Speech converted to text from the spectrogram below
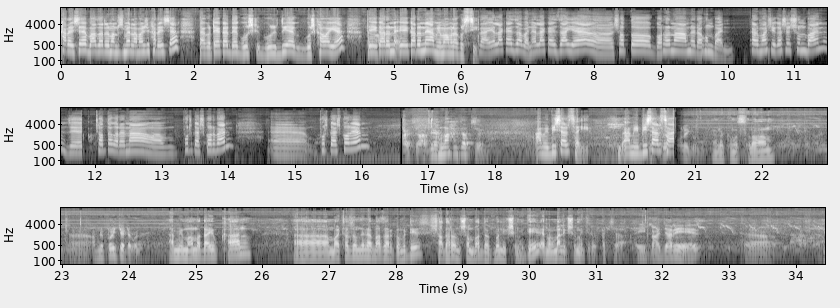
খারাইছে বাজারের মানুষ মেলা মানুষ খারাইছে তাকে টাকা দিয়ে ঘুষ ঘুষ দিয়ে ঘুষ খাওয়াইয়া তো এই কারণে এই কারণে আমি মামলা করছি এলাকায় যাবেন এলাকায় যাইয়া সত্য ঘটনা আপনারা শুনবেন কার মাসির কাছে শুনবেন যে সত্য ঘটনা প্রকাশ করবেন আহ, প্রকাশ করেন। আচ্ছা আমি বিচার চাই। আমি বিচার চাই। ওয়ালাইকুম আসসালাম। আহ, আপনার পরিচয়টা বলেন। আমি মোহাম্মদ আয়ুব খান ময়থাজঞ্জিনা বাজার কমিটির সাধারণ সম্পাদক বণিক সমিতি এবং মালিক সমিতির। আচ্ছা এই বাজারের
